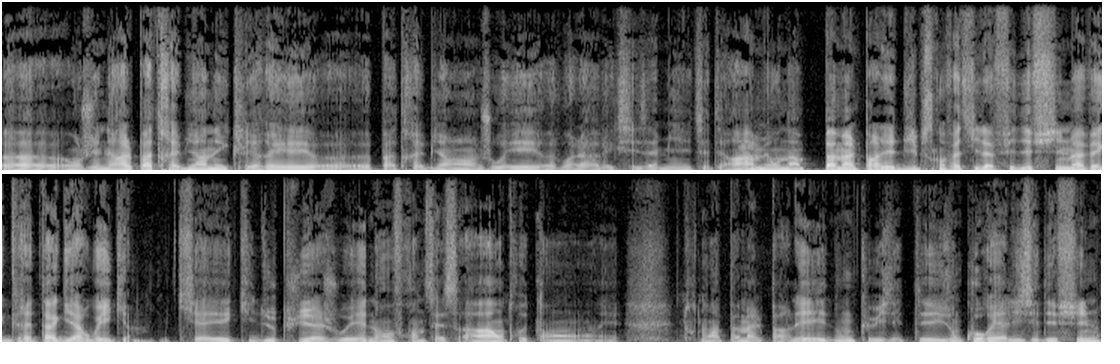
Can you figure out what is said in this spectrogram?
Euh, en général pas très bien éclairé, euh, pas très bien joué, euh, voilà, avec ses amis, etc. Mm. Mais on a pas mal parlé de lui parce qu'en fait, il a fait des films avec Greta Gerwig, qui, a, qui depuis a joué dans Frances A entre temps, et tout le monde a pas mal parlé. Et donc ils étaient, ils ont co-réalisé des films.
